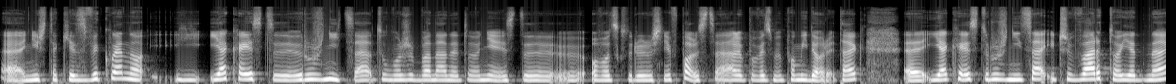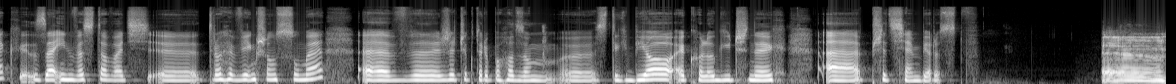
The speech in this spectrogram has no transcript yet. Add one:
e, niż takie zwykłe. No i jaka jest y, różnica? Tu może banany to nie jest y, owoc, który rośnie w Polsce, ale powiedzmy pomidory, tak? E, jaka jest różnica i czy warto jednak zainwestować trochę większą sumę w rzeczy, które pochodzą z tych bio, ekologicznych, przedsiębiorstw? E,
